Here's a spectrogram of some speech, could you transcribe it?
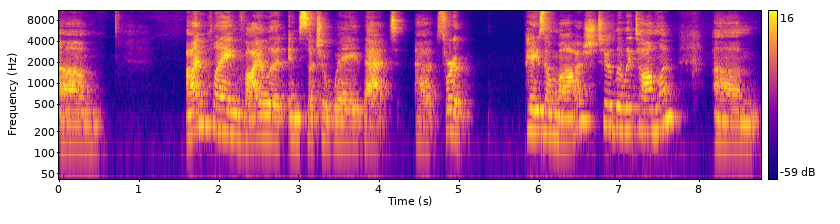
Um, I'm playing Violet in such a way that uh, sort of pays homage to Lily Tomlin. Um,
